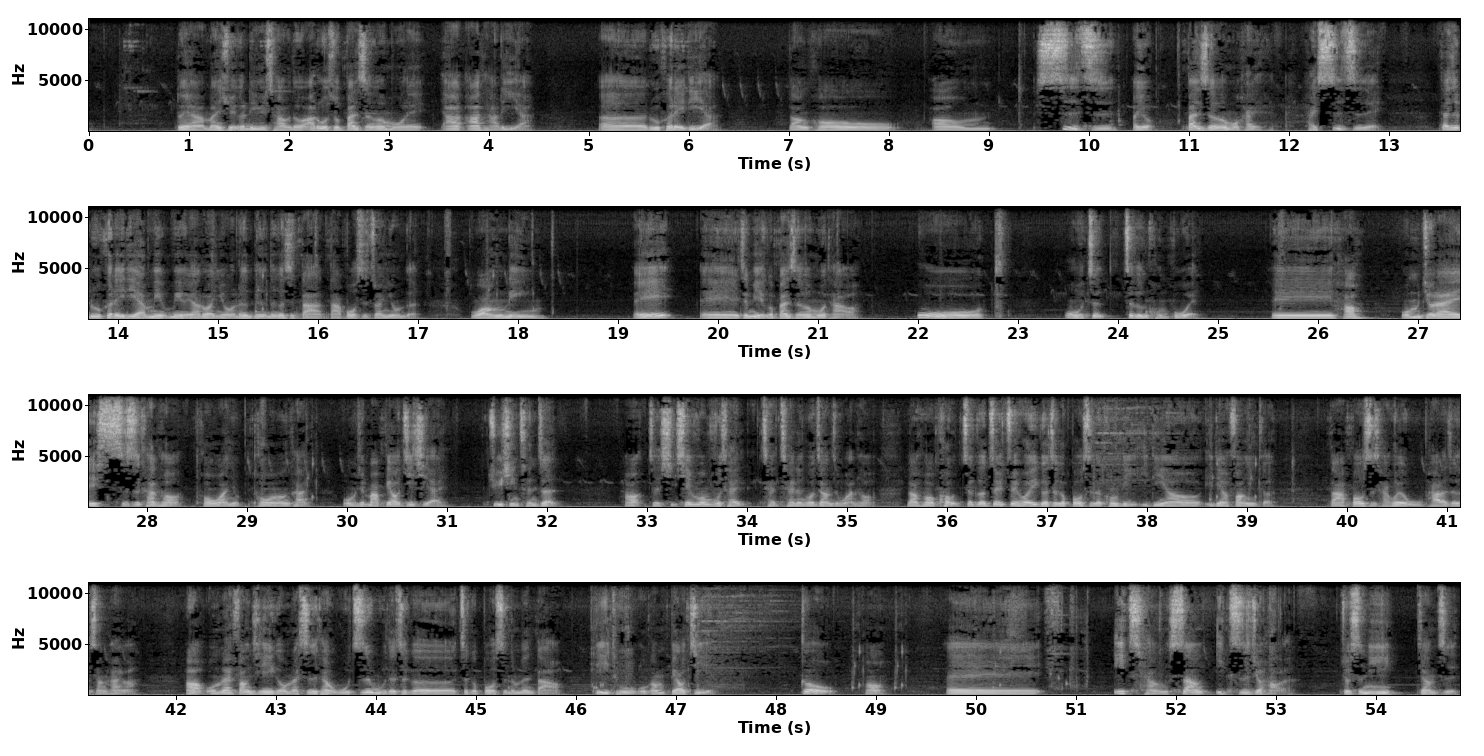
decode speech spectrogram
对啊，满血跟绿玉差不多啊。如果说半神恶魔嘞，阿阿塔利亚，呃，卢克雷蒂亚，然后嗯，四只，哎呦，半神恶魔还还四只诶。但是卢克雷蒂亚没有没有要乱用，那那那个是打打 BOSS 专用的。亡灵，诶诶，这边有个半神恶魔塔哦，哦哦，这这个很恐怖诶。诶，好，我们就来试试看哈，偷玩偷玩玩看。我们先把它标记起来，剧情城镇。好，这先先丰富才才才能够这样子玩哈。然后控这个最最后一个这个 BOSS 的空地一定要一定要放一个，打 BOSS 才会有五趴的这个伤害嘛。好，我们来放弃一个，我们来试试看五之五的这个这个 BOSS 能不能打哦。地图我刚标记，Go 哦，诶，一场上一只就好了，就是你这样子。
